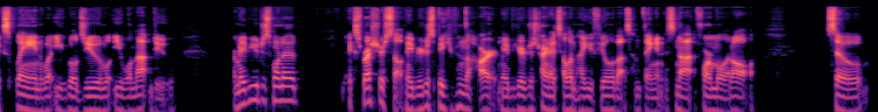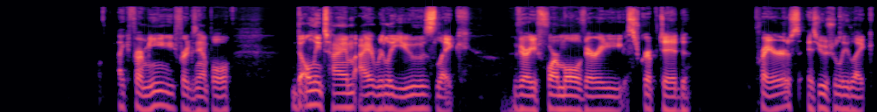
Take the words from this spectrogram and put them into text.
explain what you will do and what you will not do. Or maybe you just want to express yourself. Maybe you're just speaking from the heart. Maybe you're just trying to tell them how you feel about something and it's not formal at all. So, like for me, for example, the only time I really use like very formal, very scripted prayers is usually like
